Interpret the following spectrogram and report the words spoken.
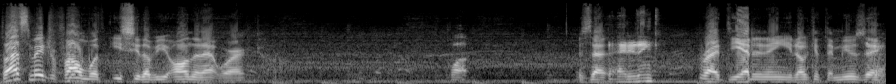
So that's the major problem with ECW on the network. What? Is that The editing? right? The editing, you don't get the music,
